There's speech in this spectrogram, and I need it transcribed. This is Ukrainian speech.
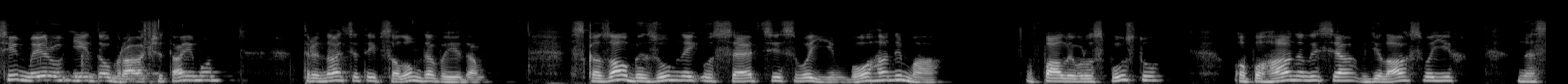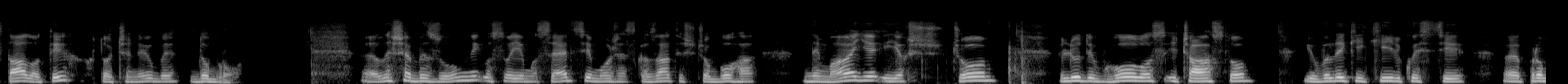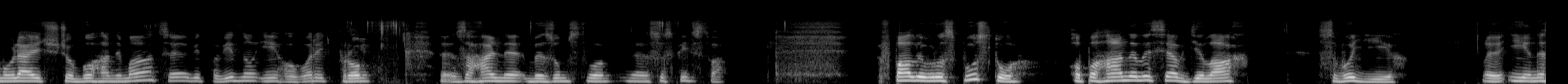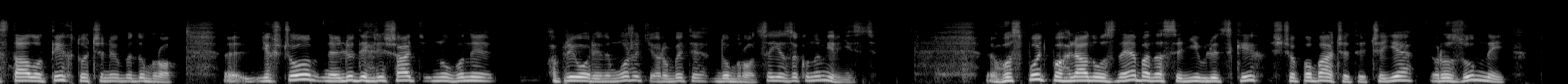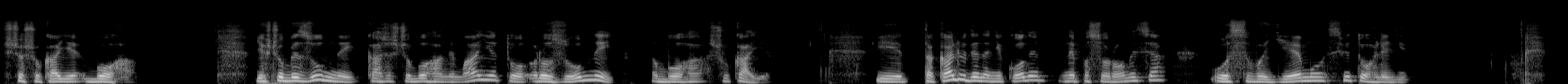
Всім миру і добра. Читаємо 13-й псалом Давида. Сказав безумний у серці своїм, Бога нема. Впали в розпусту, опоганилися в ділах своїх, не стало тих, хто чинив би добро. Е, Лише безумний у своєму серці може сказати, що Бога немає, і якщо люди вголос і часто, і в великій кількості е, промовляють, що Бога нема, це відповідно і говорить про е, загальне безумство е, суспільства. Впали в розпусту, опоганилися в ділах своїх, і не стало тих, хто чинив би добро. Якщо люди грішать, ну вони апріорі не можуть робити добро. Це є закономірність. Господь поглянув з неба на синів людських, щоб побачити, чи є розумний, що шукає Бога. Якщо безумний каже, що Бога немає, то розумний Бога шукає. І така людина ніколи не посоромиться у своєму світогляді.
